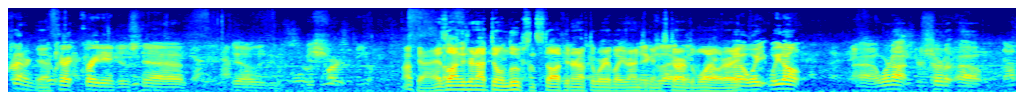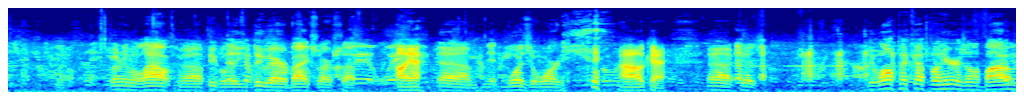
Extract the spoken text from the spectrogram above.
standard Yeah. cra- crate engines. Uh, you know, Okay. As long as you're not doing loops and stuff, you don't have to worry about your engine getting starved of oil, right? Well, we, we don't. Uh, we're not sort of. Uh, you know, we don't even allow uh, people to do aerobatics our stuff. oh yeah. Um, it voids the warranty. Oh okay. Because the oil pickup on here is on the bottom.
